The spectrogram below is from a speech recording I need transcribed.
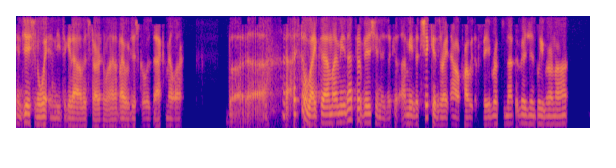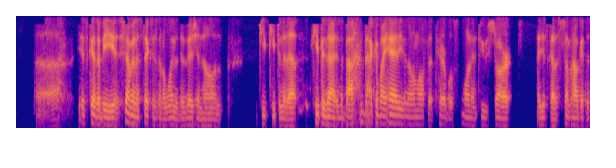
and Jason Witten needs to get out of the starting lineup. I would just go with Zach Miller. But uh I still like them. I mean, that division is a. I mean, the Chickens right now are probably the favorites in that division, believe it or not. Uh It's going to be seven and six is going to win the division on keep keeping that keeping that in the back back of my head, even though I'm off that terrible one and two start. I just got to somehow get to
